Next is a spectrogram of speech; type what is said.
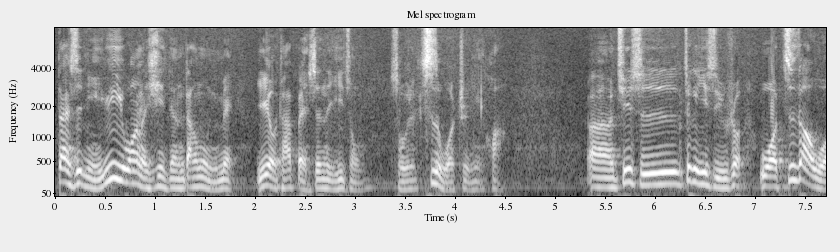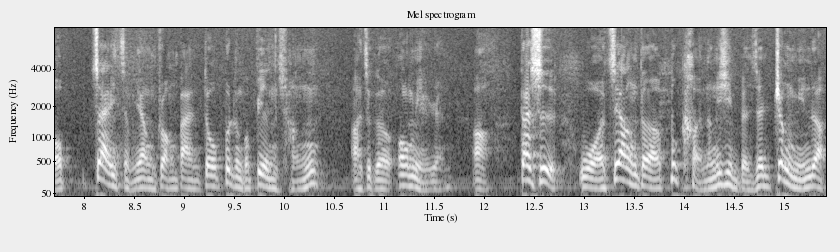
但是你欲望的形成当中里面也有它本身的一种所谓的自我殖民化，呃，其实这个意思就是说，我知道我再怎么样装扮都不能够变成啊这个欧美人啊，但是我这样的不可能性本身证明了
